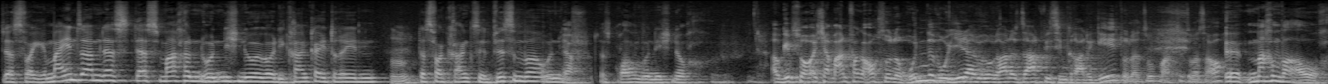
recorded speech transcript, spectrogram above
dass wir gemeinsam das, das machen und nicht nur über die Krankheit reden. Mhm. Dass wir krank sind, wissen wir und ja. das brauchen wir nicht noch aber gibt es bei euch am Anfang auch so eine Runde, wo jeder so gerade sagt, wie es ihm gerade geht oder so? Macht ihr sowas auch? Äh, machen wir auch.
